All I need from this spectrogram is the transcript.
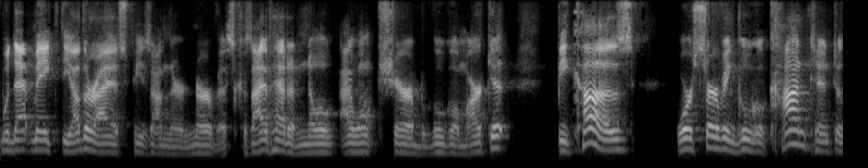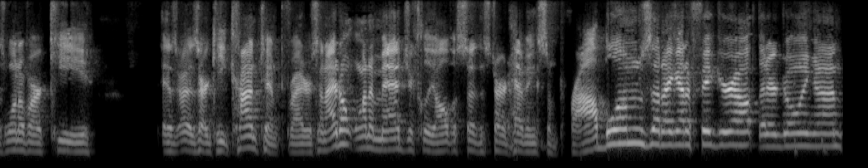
would that make the other ISPs on there nervous? Because I've had a no, I won't share a Google market because we're serving Google content as one of our key as, as our key content providers. And I don't want to magically all of a sudden start having some problems that I got to figure out that are going on.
